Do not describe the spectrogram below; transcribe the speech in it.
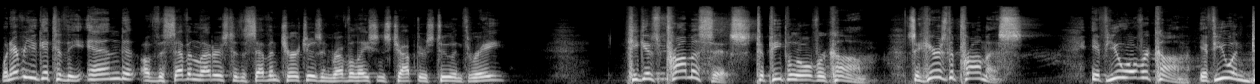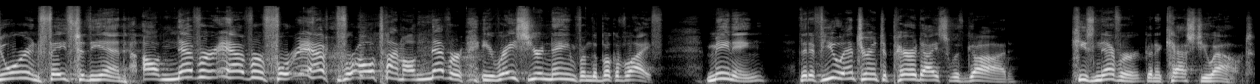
Whenever you get to the end of the seven letters to the seven churches in Revelations chapters 2 and 3, he gives promises to people who overcome. So here's the promise. If you overcome, if you endure in faith to the end, I'll never, ever, forever, for all time, I'll never erase your name from the book of life. Meaning that if you enter into paradise with God, He's never going to cast you out.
